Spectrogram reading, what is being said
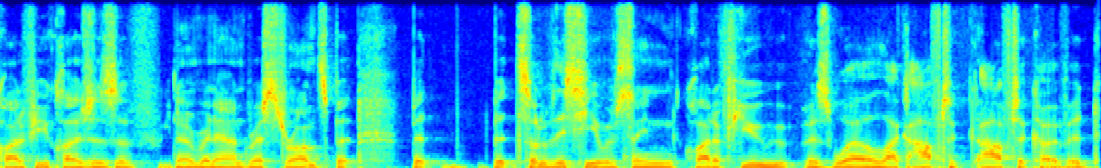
quite a few closures of you know renowned restaurants, but but but sort of this year we've seen quite a few as well. Like after after COVID,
